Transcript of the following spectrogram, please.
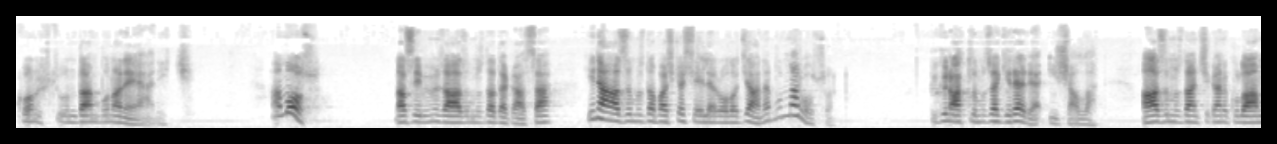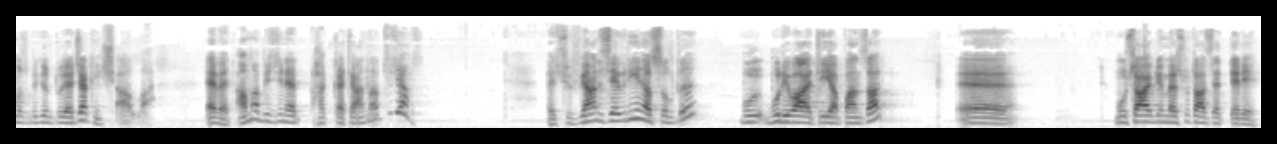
konuştuğundan buna ne yani hiç. Ama olsun. Nasibimiz ağzımızda da kalsa yine ağzımızda başka şeyler olacağına bunlar olsun. Bir gün aklımıza girer ya inşallah. Ağzımızdan çıkanı kulağımız bir gün duyacak inşallah. Evet ama biz yine hakikati anlatacağız. E, Süfyan-ı Sevri nasıldı? Bu, bu rivayeti yapan zat e, Musa İbni Mesud Hazretleri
